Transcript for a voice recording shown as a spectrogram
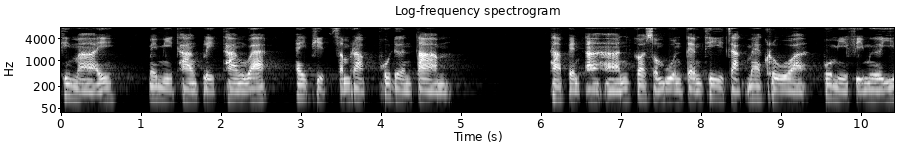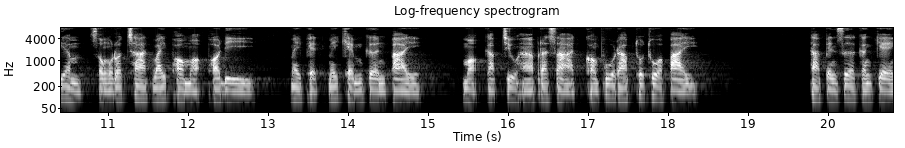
ที่หมาย ไม่มีทางปลีกทางแวะ ให้ผิดสำหรับผู้เดินตาม ถ้าเป็นอาหารก็สมบูรณ์เต็มที่จากแม่ครัว ผู้มีฝีมือเยี่ยมทรงรสชาติไว้พอเหมาะพอดี ไม่เผ็ดไม่เค็มเกินไป เหมาะกับจิวหาประสาทของผู้รับทั่ว ๆ ไป ถ้าเป็นเสื้อกางเกง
